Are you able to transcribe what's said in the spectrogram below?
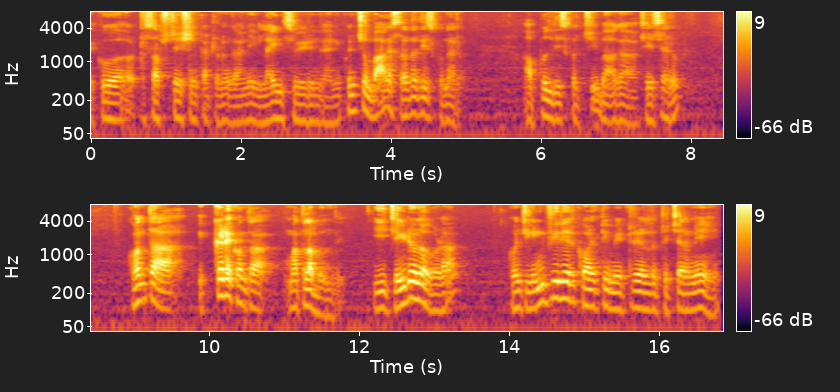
ఎక్కువ సబ్స్టేషన్ కట్టడం కానీ లైన్స్ వేయడం కానీ కొంచెం బాగా శ్రద్ధ తీసుకున్నారు. అప్పులు తీసుకొచ్చి బాగా చేశారు. కొంత ఇక్కడే కొంత మతలబ్ ఉంది. ఈ చేయడంలో కూడా కొంచెం ఇన్ఫీరియర్ క్వాలిటీ మెటీరియల్ తెచ్చారని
